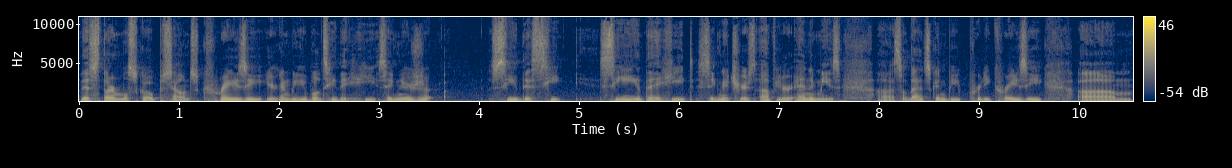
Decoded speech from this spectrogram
this thermal scope sounds crazy. You're going to be able to see the heat signatures, see the heat, see the heat signatures of your enemies. Uh, so that's going to be pretty crazy. Um,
